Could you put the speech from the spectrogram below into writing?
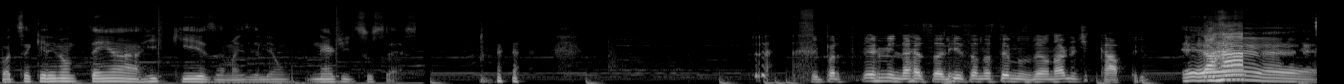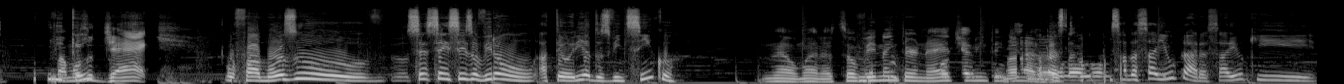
Pode ser que ele não tenha riqueza, mas ele é um nerd de sucesso. E para terminar essa lista, nós temos Leonardo DiCaprio. É! O famoso? Jack. O famoso. Vocês ouviram a teoria dos 25? Não, mano, eu só vi na internet e não entendi Mano, nada. Não, não. passada saiu, cara. Saiu que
